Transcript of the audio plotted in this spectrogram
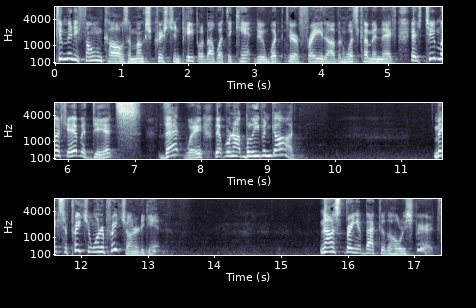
Too many phone calls amongst Christian people about what they can't do and what they're afraid of and what's coming next. There's too much evidence that way that we're not believing God. Makes the preacher want to preach on it again. Now let's bring it back to the Holy Spirit.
